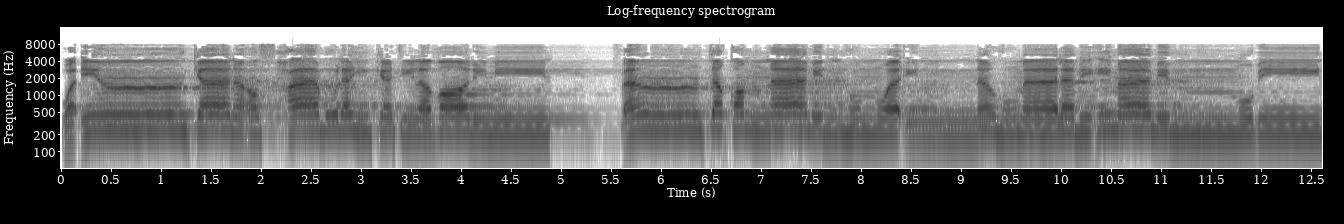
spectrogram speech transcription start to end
وإن كان أصحاب ليكة لظالمين فانتقمنا منهم وإنهما لبإمام مبين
